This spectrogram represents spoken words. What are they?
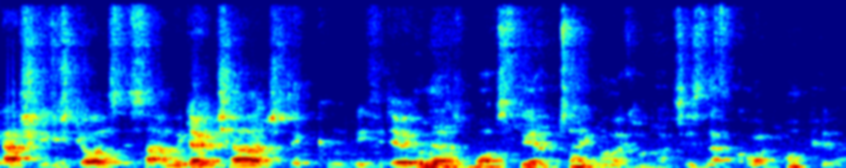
Actually, just go onto the site, and we don't charge the company for doing And that what's the uptake like on that? Is that quite popular?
